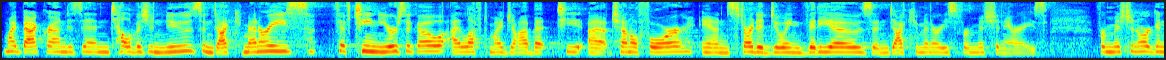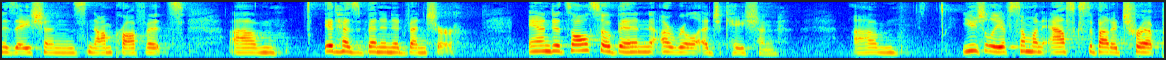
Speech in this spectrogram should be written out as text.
My background is in television news and documentaries. 15 years ago, I left my job at T, uh, Channel 4 and started doing videos and documentaries for missionaries, for mission organizations, nonprofits. Um, it has been an adventure, and it's also been a real education. Um, usually, if someone asks about a trip,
